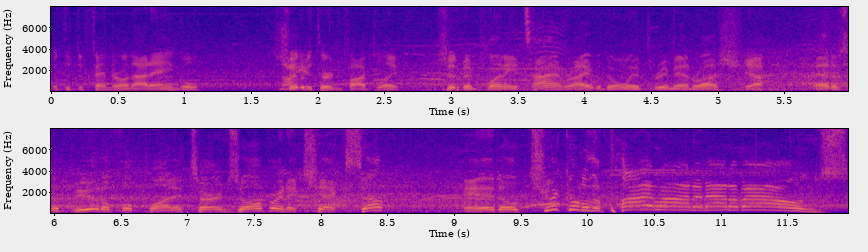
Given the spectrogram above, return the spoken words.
With the defender on that angle, not your third and five play. Should have been plenty of time, right? With only a three-man rush. Yeah. That is a beautiful punt. It turns over and it checks up. And it'll trickle to the pylon and out of bounds.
